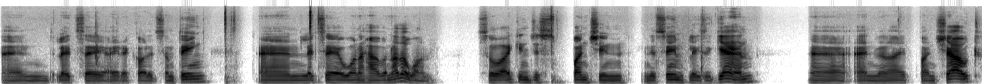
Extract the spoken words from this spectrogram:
and let's say I recorded something and let's say I want to have another one. So I can just punch in in the same place again uh, and when I punch out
